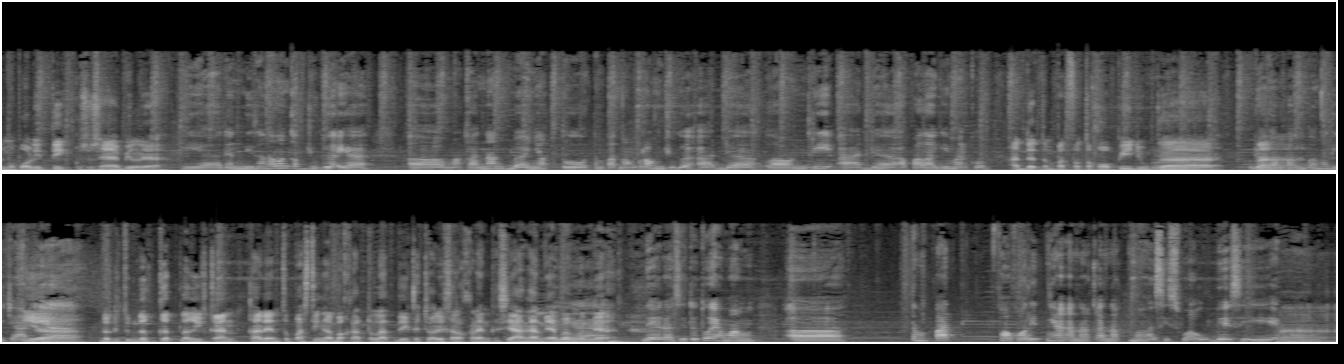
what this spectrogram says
ilmu politik khususnya Bil ya. Iya dan di sana lengkap juga ya Eh, makanan banyak tuh tempat nongkrong juga ada laundry ada apalagi Marco Ada tempat fotokopi juga. udah Nah, gampang banget dicari Iya, ya udah gitu deket lagi kan. Kalian tuh pasti nggak bakal telat deh kecuali kalau kalian kesiangan ya bangunnya. Iya, daerah situ tuh emang eh, tempat favoritnya anak-anak mahasiswa UB sih emang. Nah,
